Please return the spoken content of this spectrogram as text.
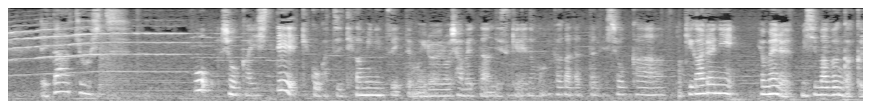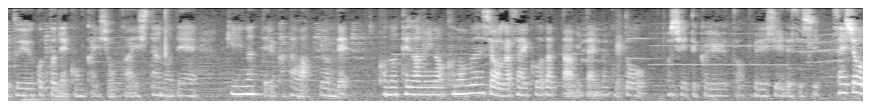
「レター教室」を紹介して結構がっつり手紙についてもいろいろ喋ったんですけれどもいかがだったでしょうか？気軽に読める三島文学ということで今回紹介したので気になってる方は読んでこの手紙のこの文章が最高だったみたいなことを教えてくれると嬉しいですし最初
